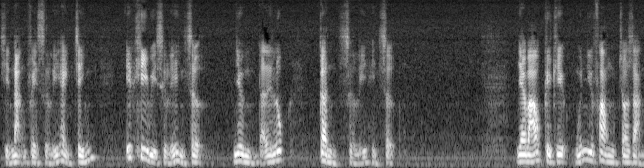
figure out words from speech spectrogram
chỉ nặng về xử lý hành chính, ít khi bị xử lý hình sự, nhưng đã đến lúc cần xử lý hình sự. Nhà báo kỳ cựu Nguyễn Như Phong cho rằng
